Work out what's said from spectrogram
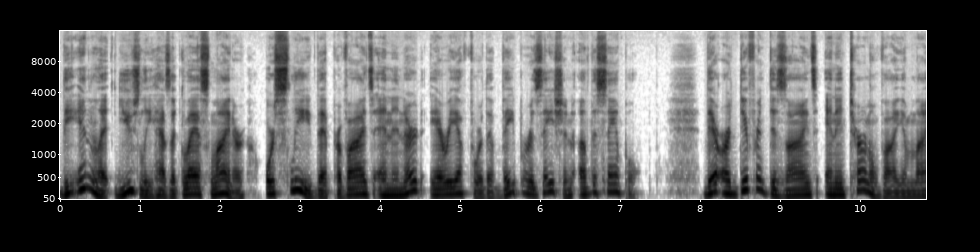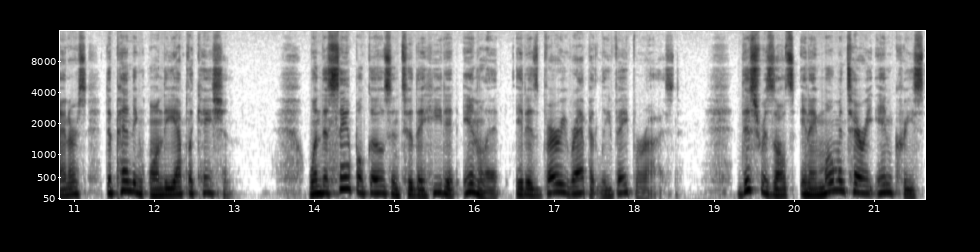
The inlet usually has a glass liner or sleeve that provides an inert area for the vaporization of the sample. There are different designs and internal volume liners depending on the application. When the sample goes into the heated inlet, it is very rapidly vaporized. This results in a momentary increase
